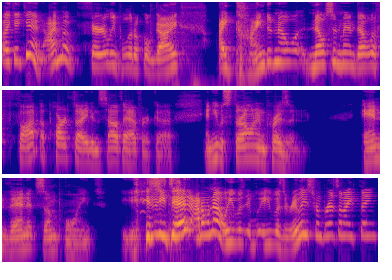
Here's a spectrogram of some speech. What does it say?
like again, I'm a fairly political guy. I kind of know Nelson Mandela fought apartheid in South Africa, and he was thrown in prison. And then at some point, is he dead? I don't know. He was he was released from prison, I think.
